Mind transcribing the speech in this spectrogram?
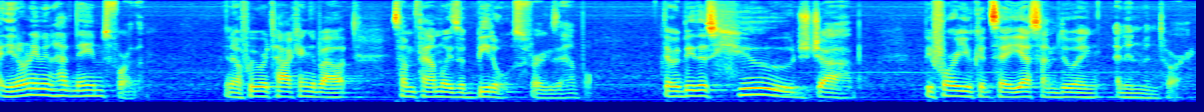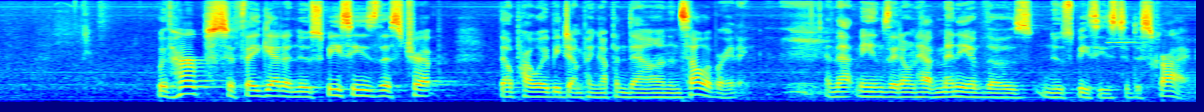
and you don't even have names for them. You know, if we were talking about some families of beetles, for example, there would be this huge job before you could say, yes, I'm doing an inventory. With herps, if they get a new species this trip, they'll probably be jumping up and down and celebrating. And that means they don't have many of those new species to describe.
